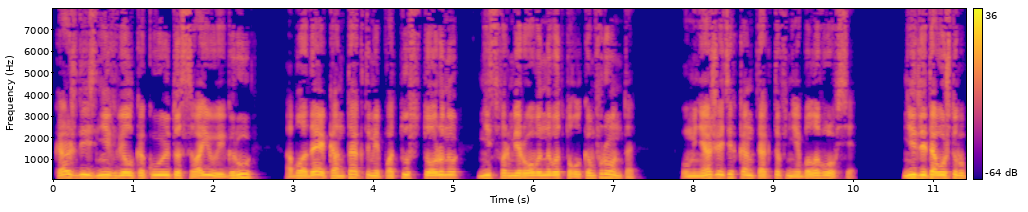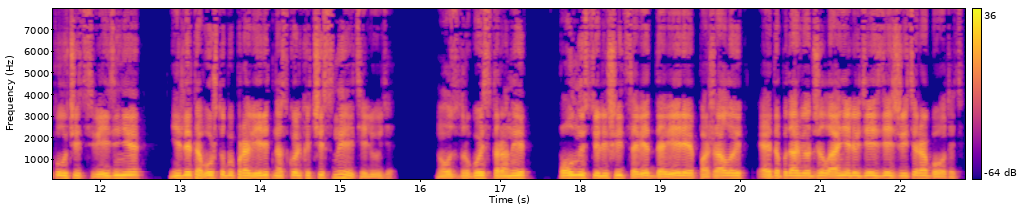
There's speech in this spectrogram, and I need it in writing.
Каждый из них вел какую-то свою игру обладая контактами по ту сторону не сформированного толком фронта. У меня же этих контактов не было вовсе. Ни для того, чтобы получить сведения, ни для того, чтобы проверить, насколько честны эти люди. Но, с другой стороны, полностью лишить совет доверия, пожалуй, это подорвет желание людей здесь жить и работать.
